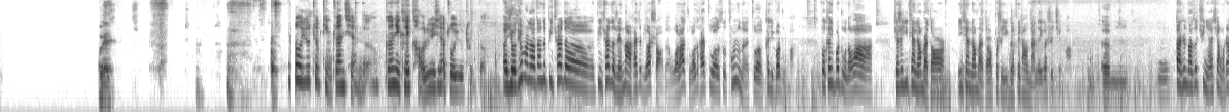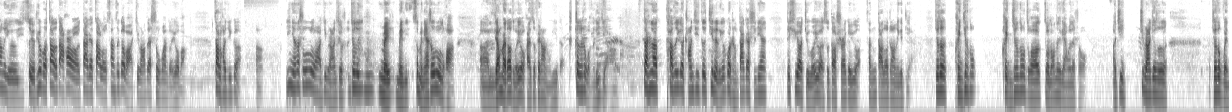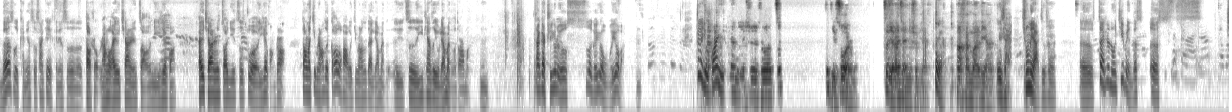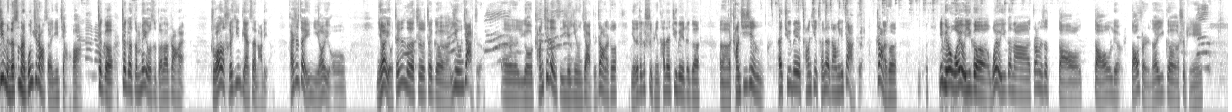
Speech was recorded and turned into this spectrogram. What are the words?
OK。做 YouTube 挺赚钱的，哥，你可以考虑一下做 YouTube 的。呃，有地方呢，但是币圈的币圈的人呢还是比较少的。我呢主要是还做是通用的，做科技博主嘛。做科技博主的话，其实一天两百刀，一天两百刀不是一个非常难的一个事情啊。嗯，嗯，但是呢，是去年像我这样的有自有 YouTube 炸的大号，大概炸了三四个吧，基本上在十五万左右吧，炸了好几个啊。一年的收入的话，基本上就是就是每每是每年收入的话，呃，两百刀左右还是非常容易的，这个是我的理解啊。但是呢，它是一个长期的积累的一个过程，大概时间得需要九个月是到十二个月才能达到这样的一个点，就是很轻松，很轻松走到走到那个点位的时候，啊，基基本上就是就是稳的是肯定是三 K 肯定是到手，然后还有其他人找你一些广。还有其他人找你是做一些广告，到了基本上是高的话，我基本上是在两百多，呃，是一天是有两百多刀嘛，嗯，大概持续了有四个月五个月吧，嗯，这个就关于那你是说自自己做是吗？自己来剪辑视频？对，那还蛮厉害的。哎呀，兄弟啊，就是，呃，在这种基本的呃基本的生产工具上来你讲的话，这个这个是没有是多大障碍，主要的核心点是在哪里？还是在于你要有。你要有真正的这这个应用价值，呃，有长期的一些应用价值，这样来说，你的这个视频它才具备这个呃长期性，它具备长期存在这样的一个价值。这样来说，你比如我有一个，我有一个呢，专门是导导流导粉的一个视频，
